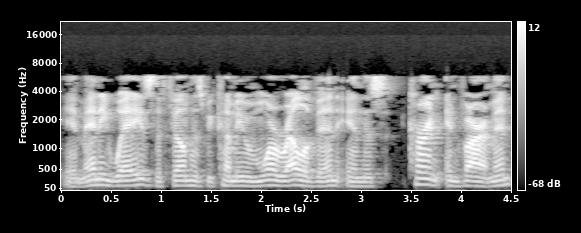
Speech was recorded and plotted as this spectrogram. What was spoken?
in many ways, the film has become even more relevant in this current environment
